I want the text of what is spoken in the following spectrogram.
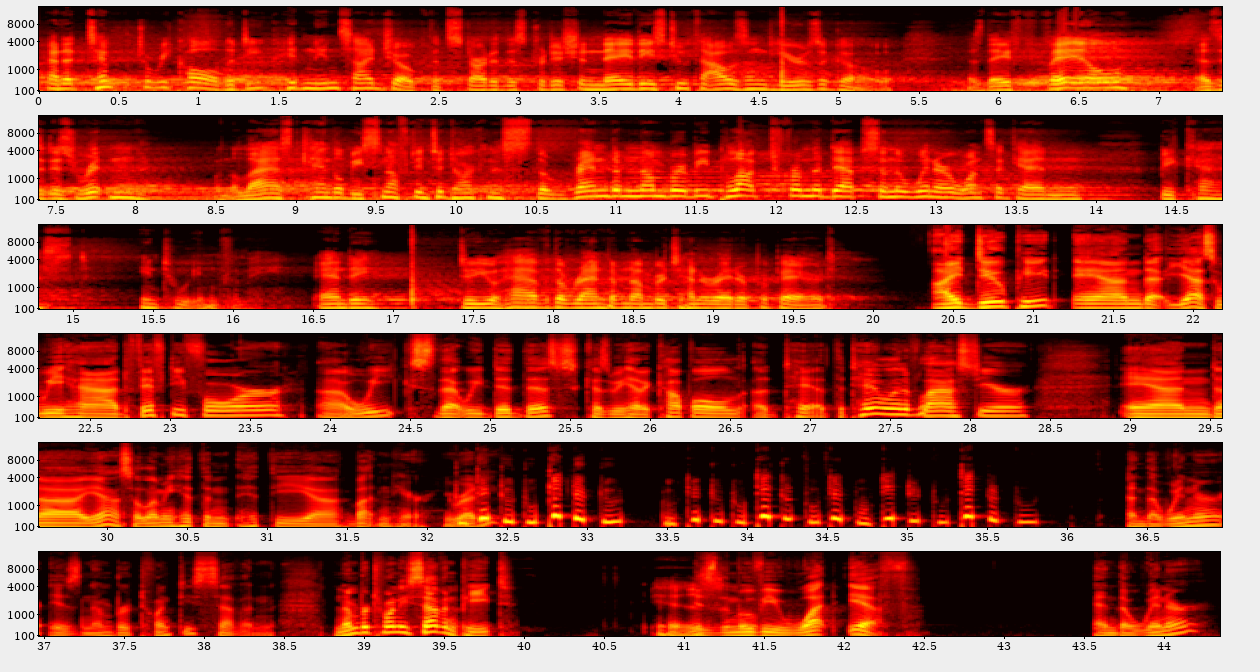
and attempt to recall the deep hidden inside joke that started this tradition, nay, these 2,000 years ago. as they fail, as it is written, when the last candle be snuffed into darkness, the random number be plucked from the depths, and the winner once again be cast into infamy. Andy, do you have the random number generator prepared? I do, Pete. And uh, yes, we had 54 uh, weeks that we did this because we had a couple uh, ta- at the tail end of last year. And uh, yeah, so let me hit the hit the uh, button here. You ready? And the winner is number 27. Number 27, Pete, Is, is the movie What If? And the winner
